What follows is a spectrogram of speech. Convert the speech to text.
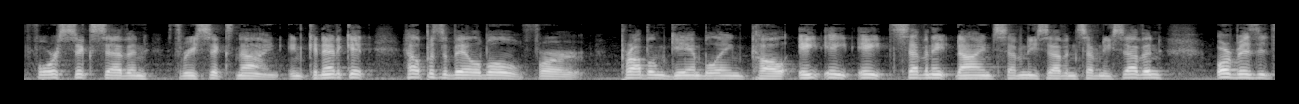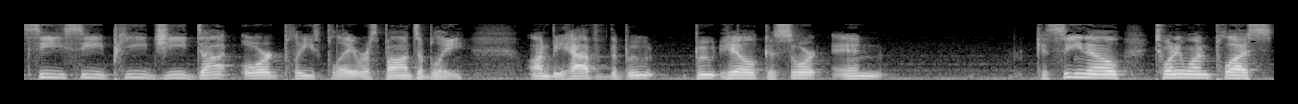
467 369. In Connecticut, help is available for problem gambling. Call 888 789 7777 or visit ccpg.org. Please play responsibly. On behalf of the Boot, Boot Hill Resort and Casino, 21 plus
